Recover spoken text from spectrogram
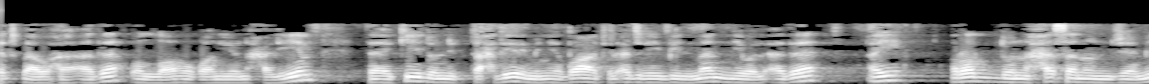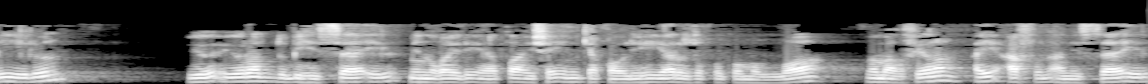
يتبعها أذى والله غني حليم تأكيد للتحذير من إضاعة الأجر بالمن والأذى أي رد حسن جميل يرد به السائل من غير إعطاء شيء كقوله يرزقكم الله ومغفرة أي عفو عن السائل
